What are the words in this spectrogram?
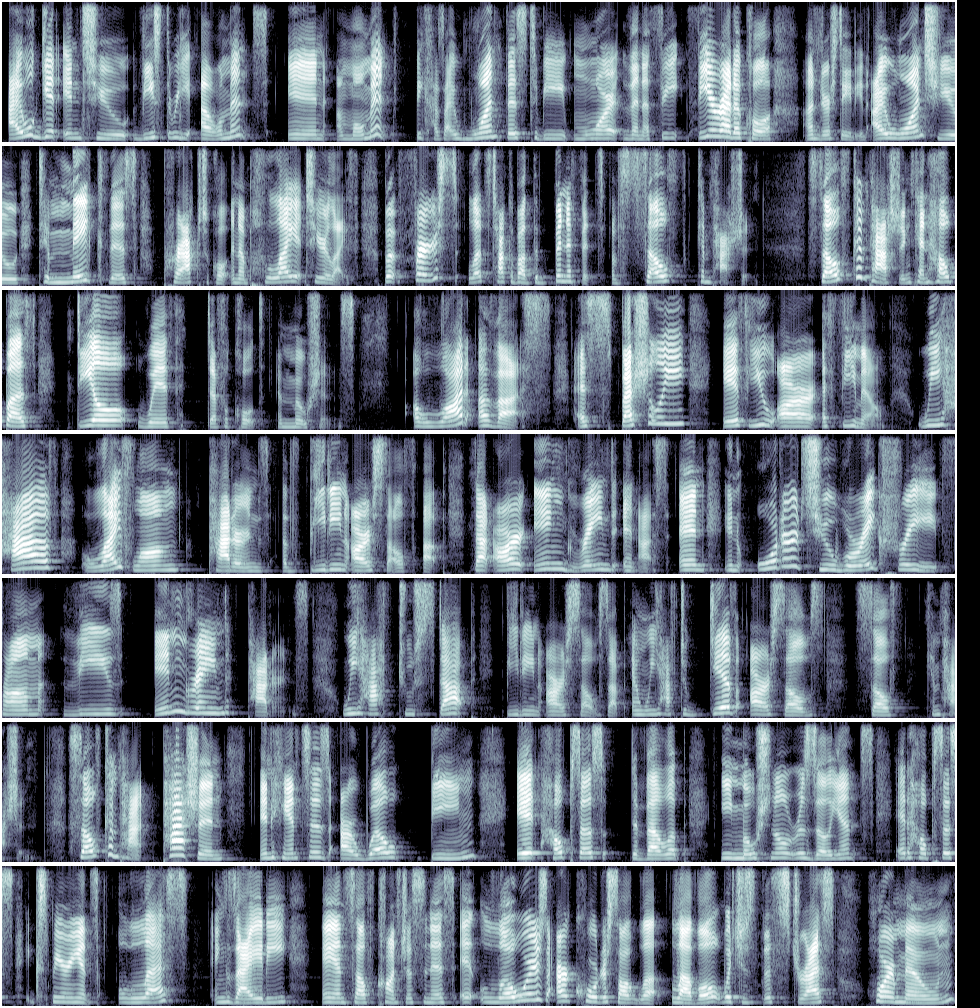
I will get into these three elements in a moment, because I want this to be more than a the- theoretical understanding. I want you to make this practical and apply it to your life. But first, let's talk about the benefits of self compassion. Self compassion can help us deal with difficult emotions. A lot of us, especially if you are a female, we have lifelong patterns of beating ourselves up that are ingrained in us. And in order to break free from these ingrained patterns, we have to stop beating ourselves up and we have to give ourselves self compassion. Self compassion enhances our well being, it helps us develop emotional resilience, it helps us experience less anxiety and self consciousness. It lowers our cortisol le- level, which is the stress hormone.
